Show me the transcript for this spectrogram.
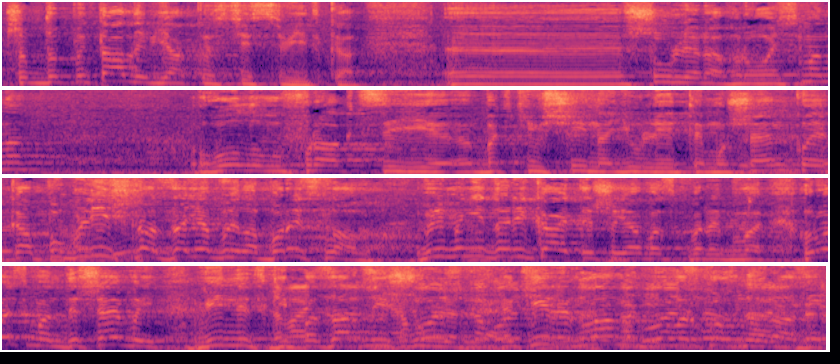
щоб допитали в якості свідка е, Шулера Гройсмана, голову фракції Батьківщина Юлії Тимошенко, яка публічно заявила, Борислав, ви мені дорікаєте, що я вас перебуваю. Гройсман дешевий вінницький базарний шулер, який регламент Верховної? Ради.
